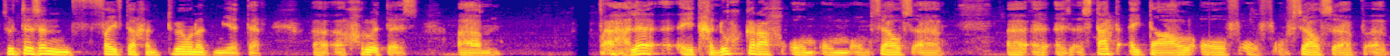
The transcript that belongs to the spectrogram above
so tussen 50 en 200 meter uh, uh groot is. Um hulle het genoeg krag om om om selfs 'n 'n 'n stad uit te haal of of of selfs 'n 'n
